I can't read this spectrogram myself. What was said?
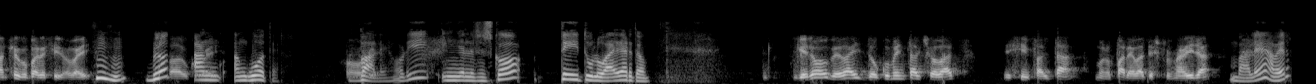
antzeko parezido, bai. Uh Blood and, bai. and Water. Vale, hori ingelesesko titulua, Ederto. Gero, bebai, dokumentaltxo bat, ezin falta, bueno, pare bat estorna dira. Vale, a ver.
